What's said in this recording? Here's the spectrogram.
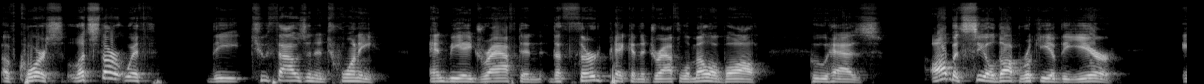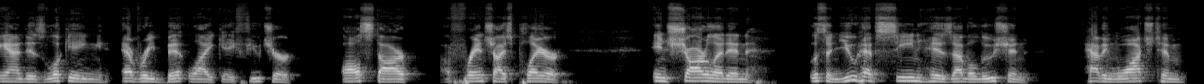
Of course. Let's start with the 2020 NBA draft and the third pick in the draft, LaMelo Ball, who has all but sealed up rookie of the year and is looking every bit like a future all star, a franchise player in Charlotte. And listen, you have seen his evolution, having watched him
